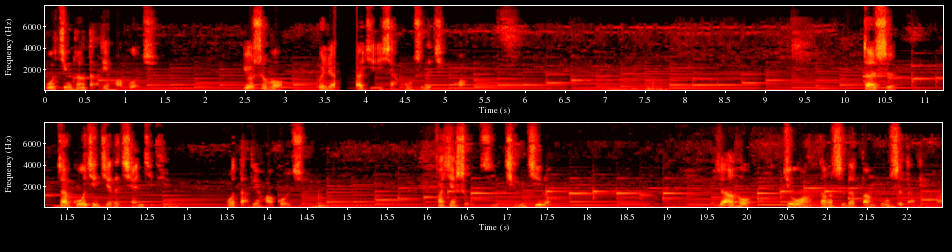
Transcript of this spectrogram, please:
我经常打电话过去，有时候会了了解一下公司的情况。但是在国庆节的前几天，我打电话过去，发现手机停机了，然后。就往当时的办公室打电话。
